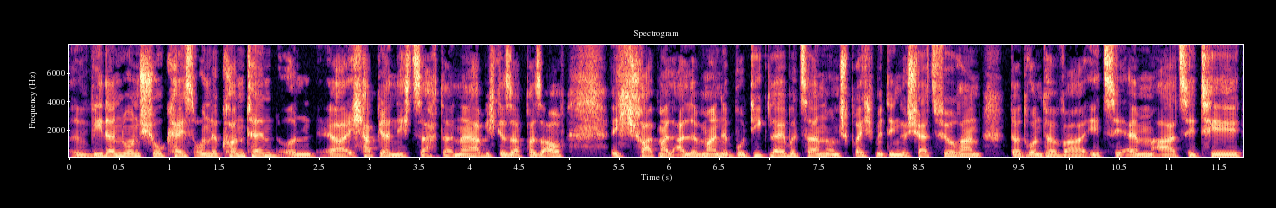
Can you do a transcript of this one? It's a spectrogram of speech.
wieder nur ein Showcase ohne Content und ja, ich habe ja nichts, sagt er. Dann habe ich gesagt, pass auf, ich schreibe mal alle meine Boutique-Labels an und spreche mit den Geschäftsführern. Darunter war ECM, ACT,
